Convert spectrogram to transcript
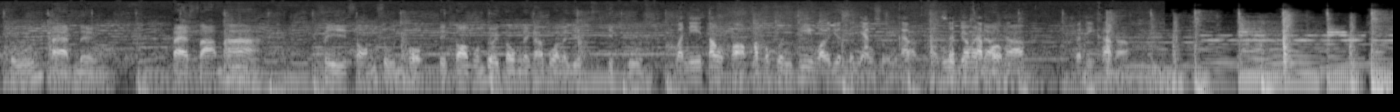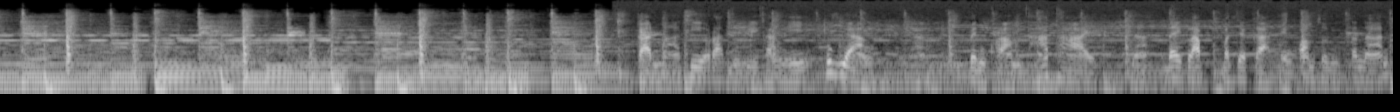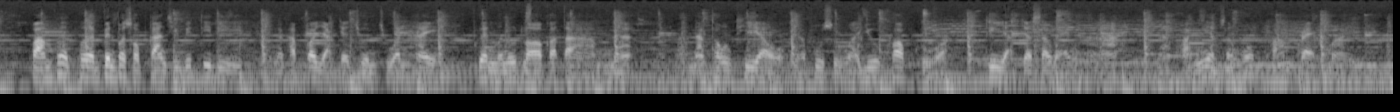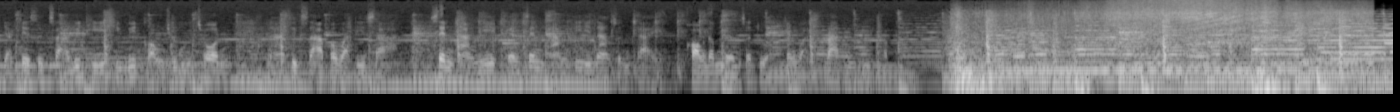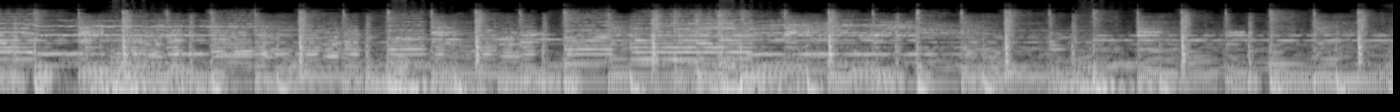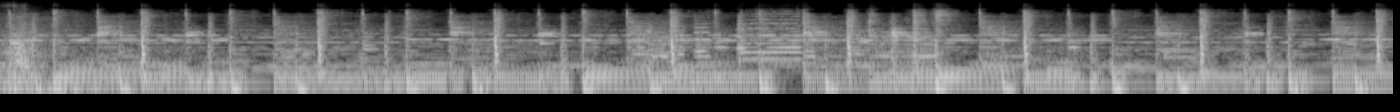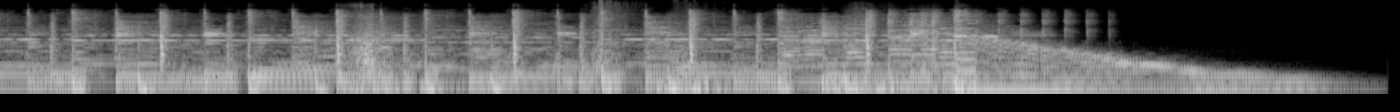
081 835 4206 ติดต่อผมโดยตรงเลยครับ วรยุทธ์กิจกูลวันนี้ต้องขอขอบพระคุณพี่วรยุทธ์เป็นอย่างสูงครับขอบสคุวัณสดีครับครับอาจารผมย์ครับสวัสดีครับ การมาที่ราชบุรีครั้งนี้ทุกอย่างนะเป็นความท้าทายนะได้รับบรรยากาศแห่งความสนุกสนาน ความเพลิดเพลินเป็นประสบการณ์ชีวิตที่ดีนะครับ ก็อยากจะชวนชวนให้เพื่อนมนุษย์ล้อก็ตามนะนักท่องเที่ยวนะผู้สูงอายุครอบครัว ที่อยากจะแสวงหานะความเงียบสงบความแปลกใหม่ อยากจะศึกษาวิถีชีวิตของชุมชนนะศึกษาประวัติศาสตร์ ส้นทางนี้เป็นเส้นทางที่น่าสนใจคลองดำเนินสะดวกจังหวัดราชบุรีครับ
